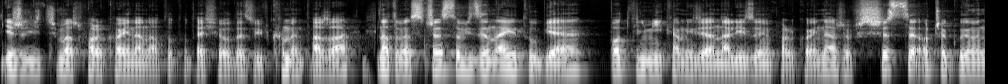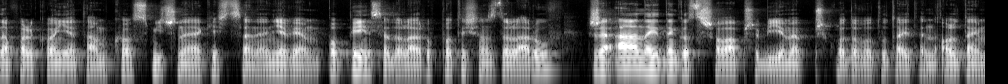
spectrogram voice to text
Jeżeli trzymasz Falcoina, no to tutaj się odezwij w komentarzach. Natomiast często widzę na YouTubie pod filmikami, gdzie analizuję Falcoina, że wszyscy oczekują na Falcoinie tam kosmiczne jakieś ceny, nie wiem, po 500 dolarów, po 1000 dolarów, że a na jednego strzała przebijemy przykładowo tutaj ten all time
